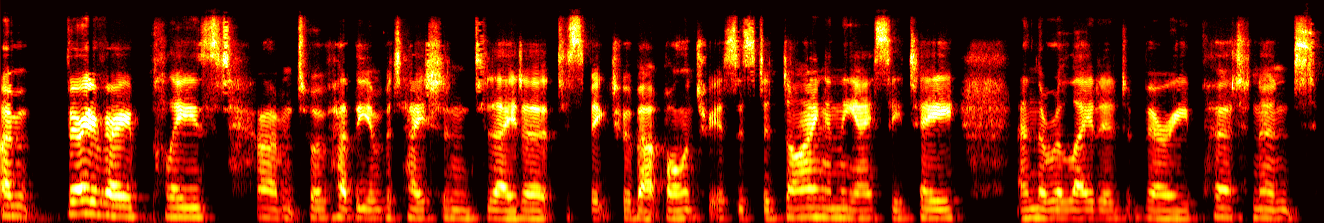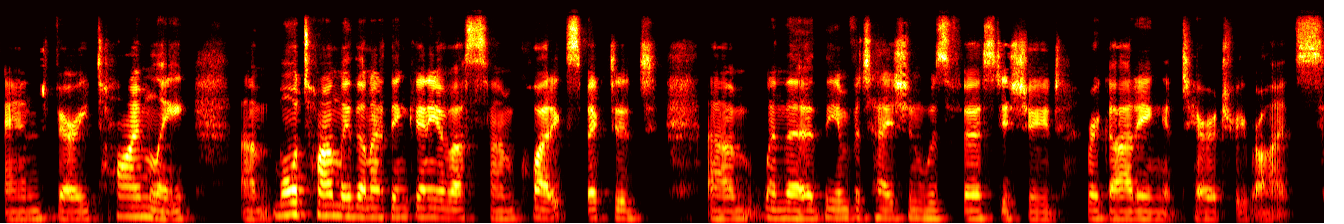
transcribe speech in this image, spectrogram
I'm very, very pleased um, to have had the invitation today to, to speak to you about voluntary assisted dying in the ACT and the related very pertinent and very timely, um, more timely than I think any of us um, quite expected um, when the, the invitation was first issued regarding territory rights.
